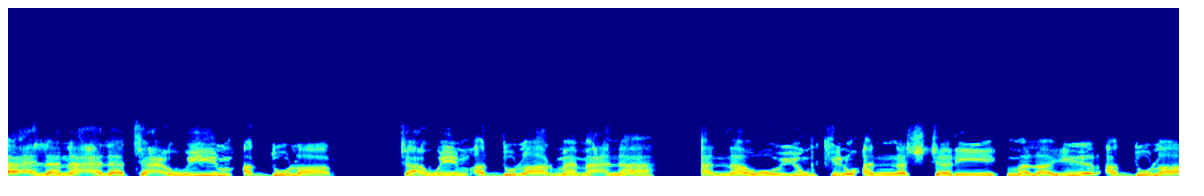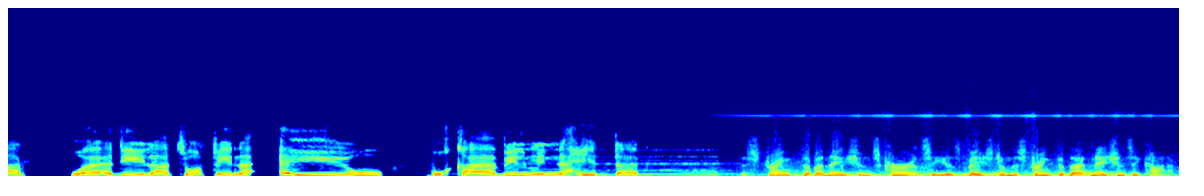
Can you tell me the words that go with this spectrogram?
أعلن على تعويم الدولار. تعويم الدولار ما معناه أنه يمكن أن نشتري ملايير الدولار وهذه لا تعطينا أي مقابل من ناحية الذهب The strength of a nation's currency is based on the strength of that nation's economy.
